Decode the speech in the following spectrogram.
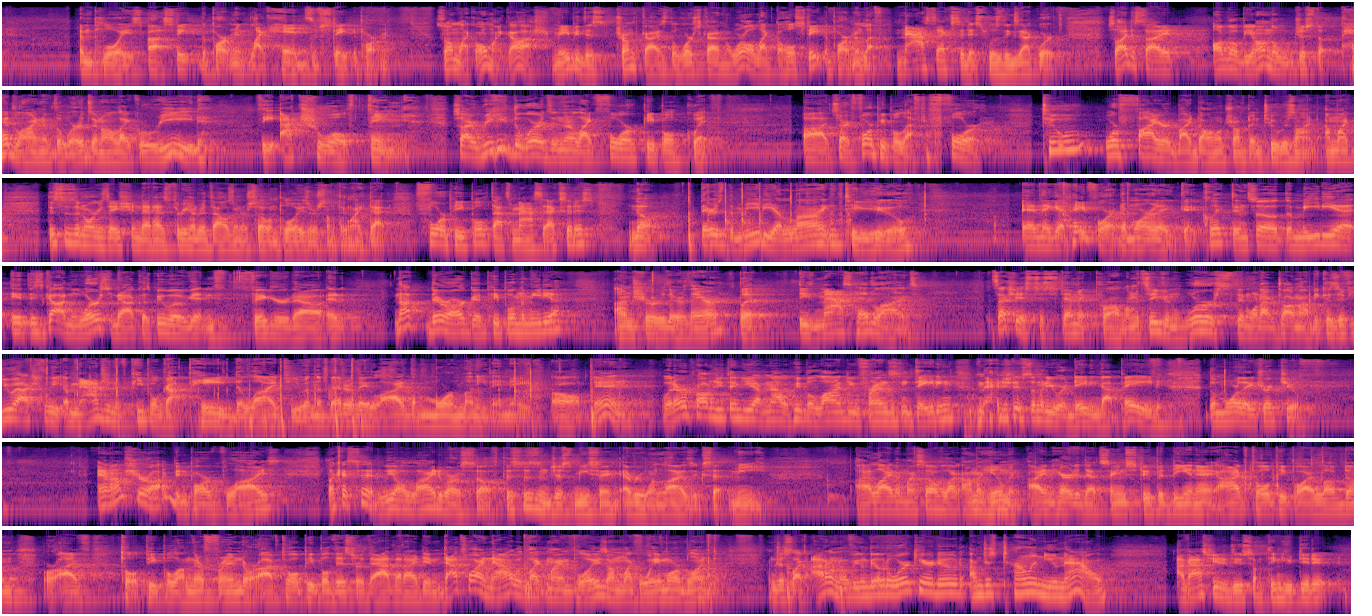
employees, uh, State Department, like heads of State Department. So I'm like, oh my gosh, maybe this Trump guy is the worst guy in the world. Like the whole State Department left. Mass exodus was the exact words. So I decided I'll go beyond the just the headline of the words and I'll like read the actual thing. So I read the words, and they're like, four people quit. Uh, sorry, four people left. Four. Two were fired by Donald Trump, and two resigned. I'm like, this is an organization that has 300,000 or so employees or something like that. Four people, that's mass exodus. No, there's the media lying to you and they get paid for it the more they get clicked. And so the media, it has gotten worse now because people are getting figured out. And not there are good people in the media. I'm sure they're there, but these mass headlines, it's actually a systemic problem. It's even worse than what I'm talking about because if you actually imagine if people got paid to lie to you, and the better they lied, the more money they made. Oh, then whatever problems you think you have now with people lying to you, friends, and dating, imagine if somebody you were dating got paid, the more they tricked you. And I'm sure I've been part of lies. Like I said, we all lie to ourselves. This isn't just me saying everyone lies except me. I lie to myself like I'm a human. I inherited that same stupid DNA. I've told people I loved them, or I've told people I'm their friend, or I've told people this or that that I didn't. That's why now with like my employees, I'm like way more blunt. I'm just like, I don't know if you're gonna be able to work here, dude. I'm just telling you now. I've asked you to do something, you did it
